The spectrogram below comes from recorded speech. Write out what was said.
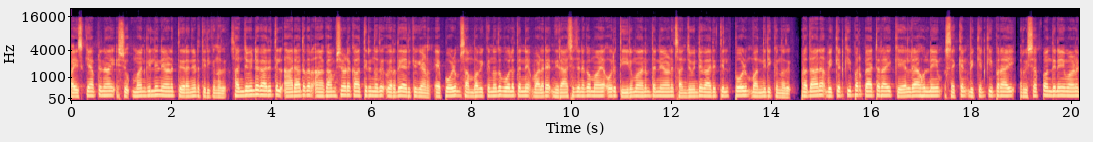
വൈസ് ക്യാപ്റ്റനായി ശുഭ്മാൻ ഗില്ലിനെയാണ് തിരഞ്ഞെടുത്തിരിക്കുന്നത്. സഞ്ജുവിന്റെ കാര്യത്തിൽ ആരാധകർ ആകാംക്ഷയോടെ കാത്തിരുന്നത് വെറുതെ ആയിരിക്കുകയാണ്. എപ്പോഴും സംഭവിക്കുന്നത് പോലെ തന്നെ വളരെ നിരാശജനകമായ ഒരു തീരുമാനം തന്നെയാണ് സഞ്ജുവിന്റെ കാര്യത്തിൽ ഇപ്പോഴും വന്നിരിക്കുന്നത്. പ്രധാന വിക്കറ്റ് കീപ്പർ ബാറ്ററായി കെ രാഹുലിനെയും സെക്കൻഡ് വിക്കറ്റ് കീപ്പറായി ഋഷഭ് പന്തിനെയുമാണ്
